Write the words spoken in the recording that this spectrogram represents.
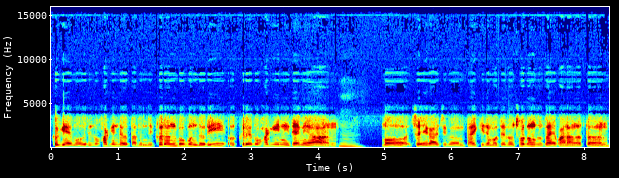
그게 뭐 어디서 확인되었다든지 그런 부분들이 어, 그래도 확인이 되면 음. 뭐 저희가 지금 밝히지 못했던 초등 수사에 관한 어떤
